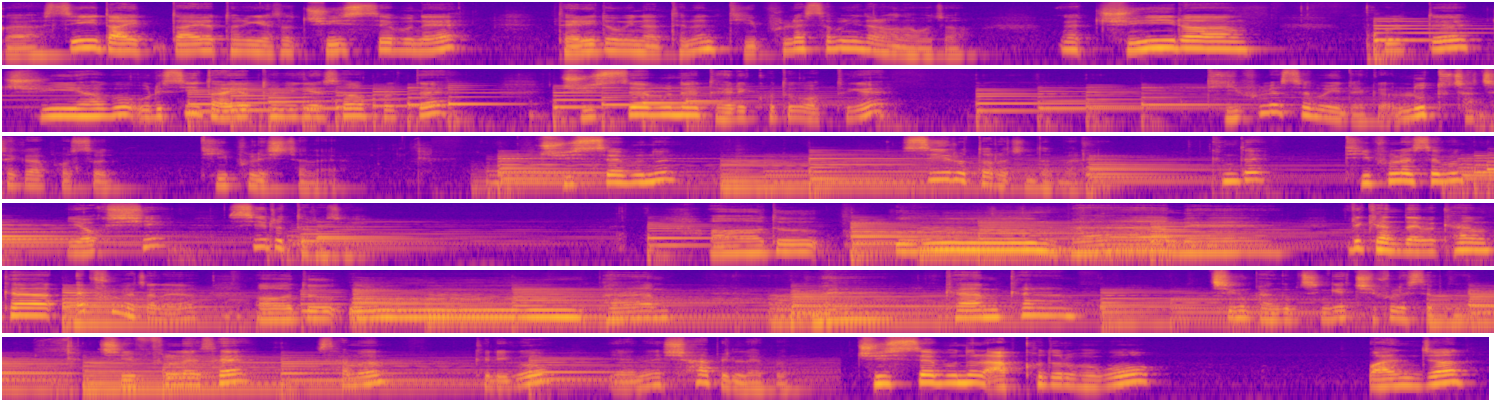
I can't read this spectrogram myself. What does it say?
뭘까요? C dia, diatonic에서 G7의 대리 도미넌트는 D 플랫 7이다라고 나오죠. 그러니까 G랑 볼 때 G하고 우리 C diatonic에서 볼 때 G7의 대리 코드가 어떻게 D 플랫 7이 될까요? 루트 자체가 벌써 D 플랫이잖아요. G7은 C로 떨어진단 말이에요. 근데 D 플랫 7 역시 C로 떨어져요. 어두운 밤에 이렇게 한다면 캄캄 F로 가잖아요. 어두운 밤에 캄캄 지금 방금 친 게 G 플랫 7이에요. G 플랫의 3음 그리고 얘는 sharp 11. G7을 앞 코드로 보고 완전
